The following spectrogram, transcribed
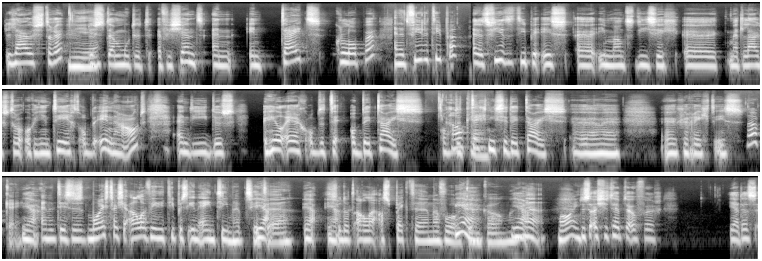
luisteren. Dus dan moet het efficiënt en in tijd kloppen. En het vierde type? En het vierde type is uh, iemand die zich uh, met luisteren oriënteert op de inhoud. En die dus heel erg op, de op details, op de technische details uh, gericht is. Oké. Ja. En het is dus het mooiste als je alle vier die types in één team hebt zitten. Ja. Ja. Zodat alle aspecten naar voren kunnen komen. Ja. mooi. Dus als je het hebt over... Ja, dat is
